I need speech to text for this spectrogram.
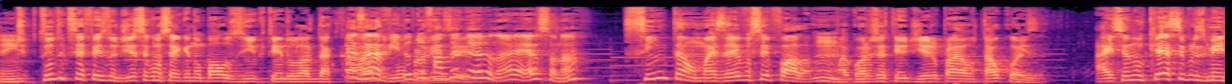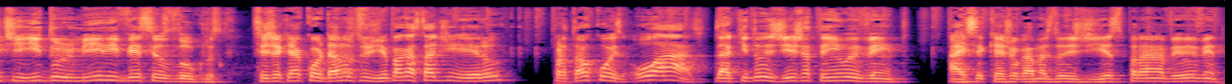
Sim. Tipo, tudo que você fez no dia, você consegue ir no baúzinho que tem do lado da casa. Mas é a vida do fazendeiro, né? É essa, né? Sim, então, mas aí você fala, hum, agora já tenho dinheiro pra tal coisa. Aí você não quer simplesmente ir dormir e ver seus lucros. Você já quer acordar no outro dia pra gastar dinheiro pra tal coisa. Ou, ah, daqui dois dias já tem o evento. Aí você quer jogar mais dois dias pra ver o evento.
